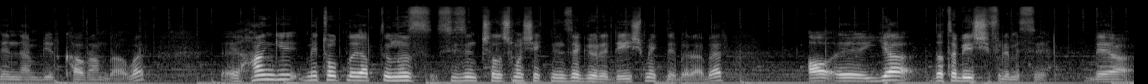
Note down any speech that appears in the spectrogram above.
denilen bir kavram daha var. E, hangi metotla yaptığınız sizin çalışma şeklinize göre değişmekle beraber e, ya database şifrelemesi veya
